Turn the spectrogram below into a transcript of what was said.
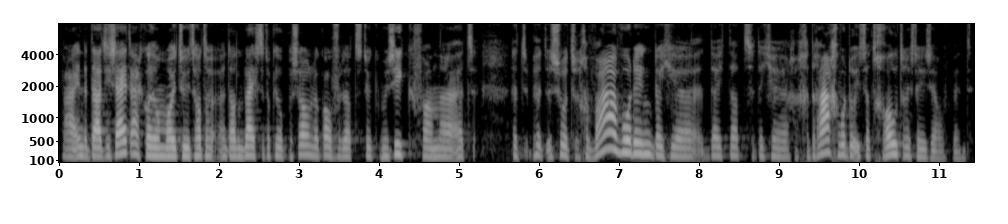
Maar inderdaad, je zei het eigenlijk al heel mooi toen je het had. En dan blijft het ook heel persoonlijk over dat stuk muziek. Van eh, het, het, het, een soort gewaarwording dat je, dat, dat, dat je gedragen wordt door iets dat groter is dan je zelf bent.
